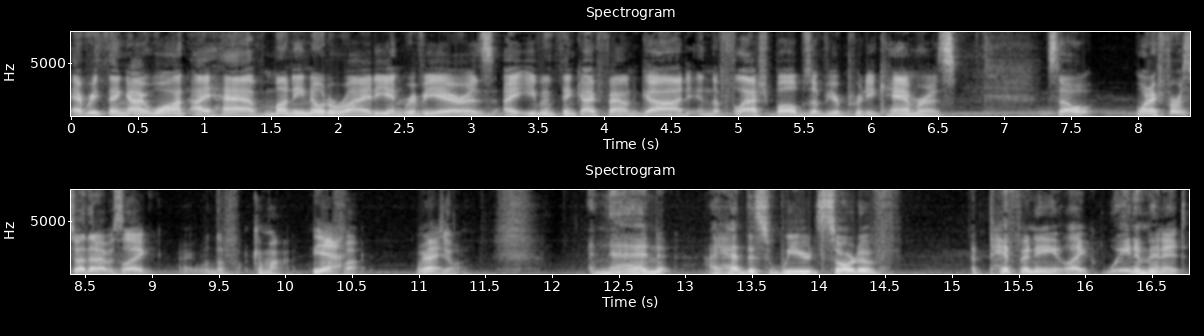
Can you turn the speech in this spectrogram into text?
Everything I want, I have. Money, notoriety, and Rivieras. I even think I found God in the flashbulbs of your pretty cameras. So, when I first saw that, I was like, what the fuck? Come on. What Yeah. the fuck? What Right. are you doing? And then I had this weird sort of epiphany like, wait a minute.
